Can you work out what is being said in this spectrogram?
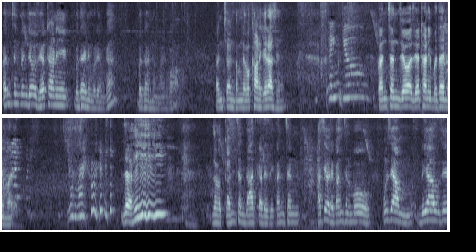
કંચનબેન જેવો જેઠાણી બધાને મળે એમ હા? બધાને મળે વાહ. કંચન તમને વખાણ કર્યા છે. થેન્ક યુ કંચન જેવા જેઠાણી બધાને મળે જો હી હી હી. કંચન દાંત કાઢે છે. કંચન હાસી વાત છે. કંચન બહુ શું છે આમ દયાળુ છે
